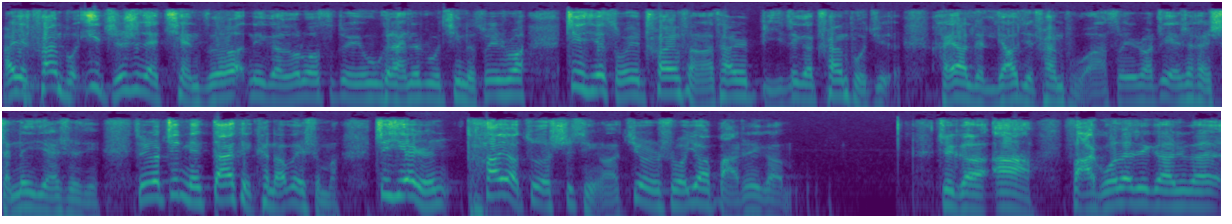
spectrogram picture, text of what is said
而且川普一直是在谴责那个俄罗斯对于乌克兰的入侵的，所以说这些所谓川粉啊，他是比这个川普去还要了解川普啊，所以说这也是很神的一件事情。所以说这里面大家可以看到为什么这些人他要做的事情啊，就是说要把这个。这个啊，法国的这个这个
